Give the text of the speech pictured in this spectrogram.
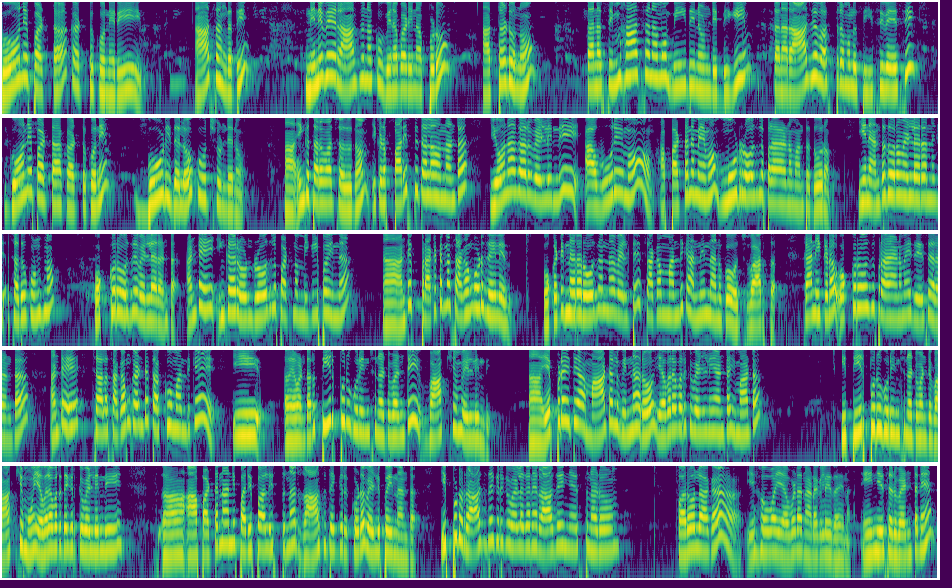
గోనె పట్ట కట్టుకొనిరి. ఆ సంగతి నినివే రాజునకు వినబడినప్పుడు అతడును తన సింహాసనము మీది నుండి దిగి తన రాజవస్త్రములు తీసివేసి గోనె పట్టా కట్టుకొని బూడిదలో కూర్చుండెను. ఇంకా తర్వాత చదువుదాం. ఇక్కడ పరిస్థితి ఎలా ఉందంట? యోనా గారు వెళ్ళింది ఆ ఊరేమో ఆ పట్టణమేమో మూడు రోజుల ప్రయాణం అంత దూరం. ఈయన ఎంత దూరం వెళ్ళారని చదువుకుంటున్నాం? ఒక్క రోజే వెళ్ళారంట. అంటే ఇంకా రెండు రోజుల పట్టణం మిగిలిపోయిందా? అంటే ప్రకటన సగం కూడా చేయలేదు. ఒకటిన్నర రోజన్నా వెళ్తే సగం మందికి అందింది అనుకోవచ్చు వార్త. కానీ ఇక్కడ ఒక్కరోజు ప్రయాణమే చేశారంట. అంటే చాలా సగం కంటే తక్కువ మందికే ఈ ఏమంటారు తీర్పును గురించినటువంటి వాక్యం వెళ్ళింది. ఎప్పుడైతే ఆ మాటలు విన్నారో ఎవరెవరికి వెళ్ళినాయి అంట ఈ మాట? ఈ తీర్పును గురించినటువంటి వాక్యము ఎవరెవరి దగ్గరికి వెళ్ళింది? ఆ పట్టణాన్ని పరిపాలిస్తున్న రాజు దగ్గరకు కూడా వెళ్ళిపోయిందంట. ఇప్పుడు రాజు దగ్గరికి వెళ్ళగానే రాజు ఏం చేస్తున్నాడు? ఫరోలాగా ఎహోవా ఎవడని అడగలేదు ఆయన. ఏం చేశాడు? వెంటనే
